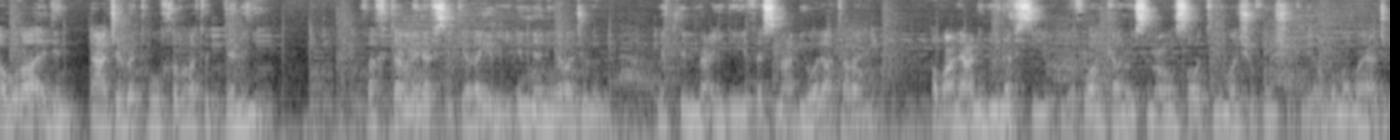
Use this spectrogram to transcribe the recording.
أو رائد أعجبته خضرة الدمن فاختر لنفسك غيري إنني رجل مثل المعيد فاسمع بي ولا ترني طبعا يعني بنفسي الإخوان كانوا يسمعون صوتي وما يشوفون شكلي ربما ما يعجب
